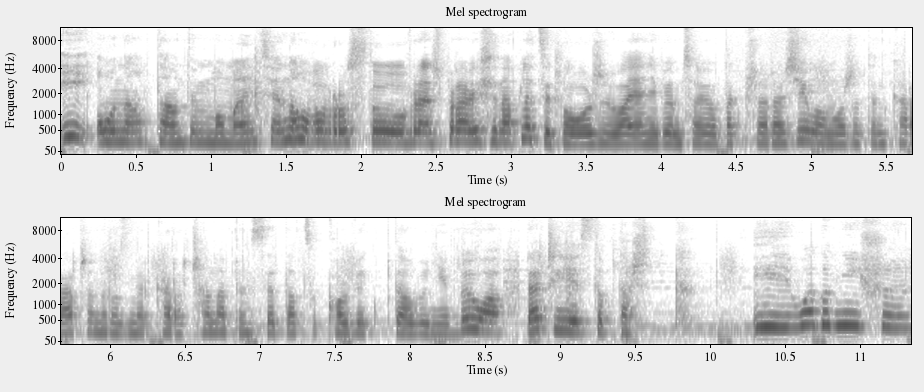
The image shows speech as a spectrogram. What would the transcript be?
i ona w tamtym momencie, no po prostu wręcz prawie się na plecy położyła. Ja nie wiem, co ją tak przeraziło. Może ten karaczan, rozmiar karaczana, penseta, cokolwiek by nie było. Raczej jest to ptasznik. I łagodniejszy,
